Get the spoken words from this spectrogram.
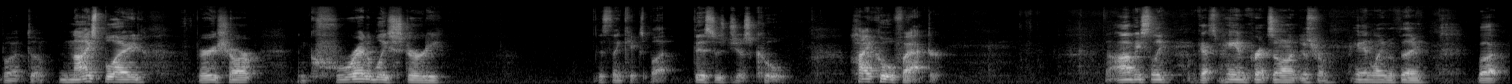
But uh, nice blade, very sharp, incredibly sturdy. This thing kicks butt. This is just cool. High cool factor. Now obviously, got some handprints on it just from handling the thing, but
